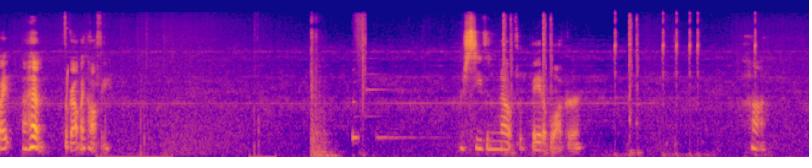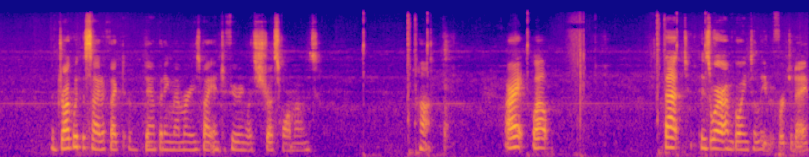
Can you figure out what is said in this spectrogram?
Wait, ahem, forgot my coffee. Received a note for beta blocker. Huh. A drug with the side effect of dampening memories by interfering with stress hormones. Huh. Alright, well, that is where I'm going to leave it for today.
